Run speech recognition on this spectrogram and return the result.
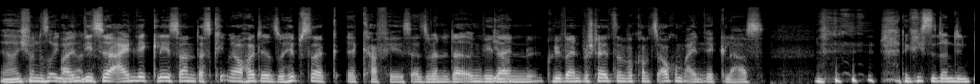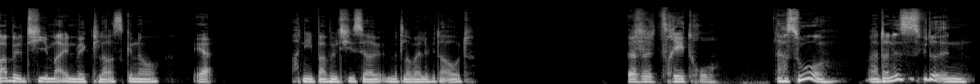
ja, ich fand das irgendwie. Vor allem diese Einweggläsern, das kriegt man auch heute in so Hipster-Cafés. Also wenn du da irgendwie ja. deinen Glühwein bestellst, dann bekommst du auch im Einwegglas. da kriegst du dann den Bubble Tea im Einwegglas, genau. Ja. Ach nee, Bubble Tea ist ja mittlerweile wieder out. Das ist jetzt Retro. Ach so. Ah, dann ist es wieder in.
